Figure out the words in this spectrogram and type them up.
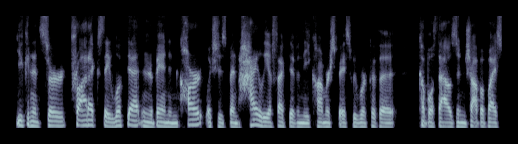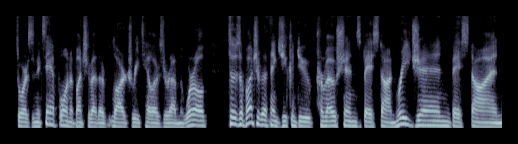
You can insert products they looked at in an abandoned cart, which has been highly effective in the e-commerce space. We work with a couple thousand Shopify stores, an example, and a bunch of other large retailers around the world. So there's a bunch of the things you can do promotions based on region, based on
